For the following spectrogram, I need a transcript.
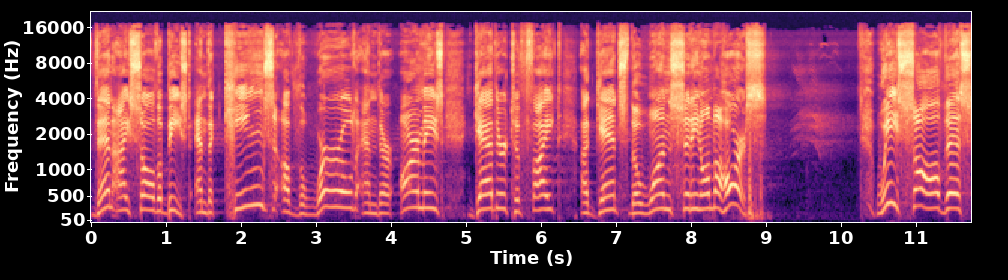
Then I saw the beast, and the kings of the world and their armies gather to fight against the one sitting on the horse. We saw this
